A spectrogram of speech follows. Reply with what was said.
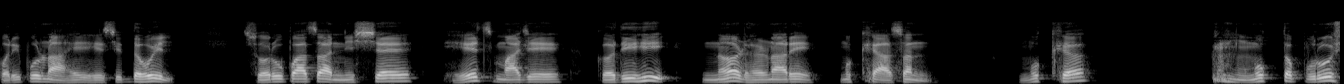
परिपूर्ण आहे हे सिद्ध होईल. स्वरूपाचा निश्चय हेच माझे कधीही न ढळणारे मुख्य आसन. मुख्य मुक्त पुरुष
